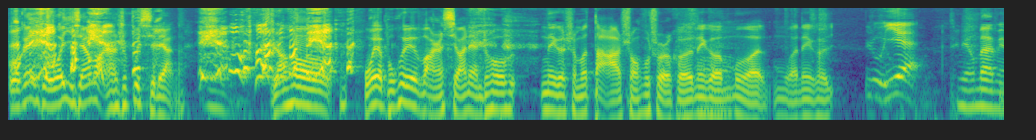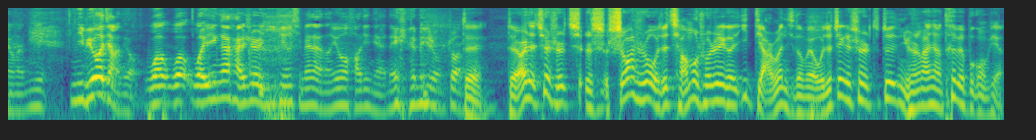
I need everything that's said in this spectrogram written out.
我跟你说，我以前晚上是不洗脸的，然后我也不会晚上洗完脸之后那个什么打爽肤水和那个抹抹那个乳液。明白明白，你你比我讲究，我我我应该还是一瓶洗面奶能用好几年那个那种状态。对对，而且确实，确实实话实说，我觉得乔木说这个一点儿问题都没有。我觉得这个事儿对女生来讲特别不公平。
